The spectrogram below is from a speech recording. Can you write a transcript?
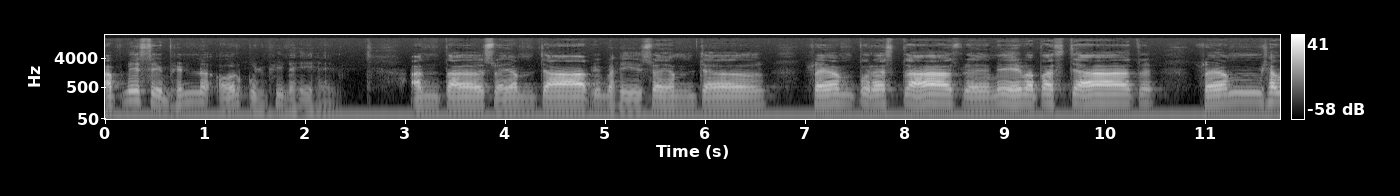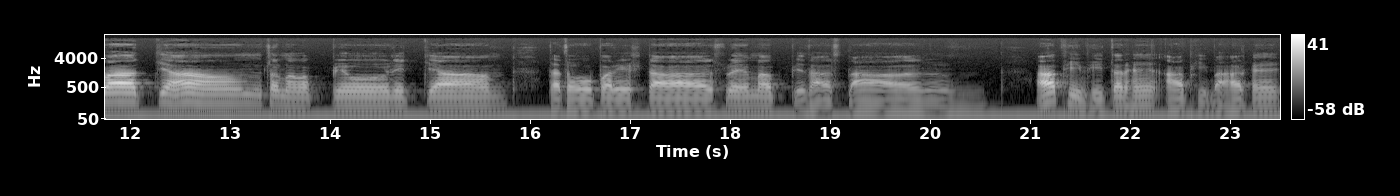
अपने से भिन्न और कुछ भी नहीं है। अंत स्वयं चापि बहि स्वयं च। स्वयं पुरस्ता स्वयमेव पश्चात। स्वयं शवाच्यां समप्योदित्यां तथोपरिष्टा स्वयंप्यधास्ता आप ही भीतर हैं, आप ही बाहर हैं।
